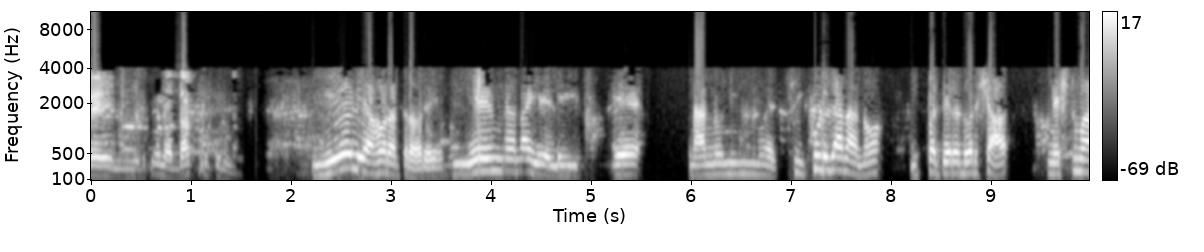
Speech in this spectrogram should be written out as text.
ಏಯ್ ನೀನ್ ಹಿಡ್ಕೊಂಡು ಒದ್ದಾಕ್ಬಿಡ್ತೀನಿ ನಾನು. ಹೇಳಿ ಅವ್ರ ಹತ್ರ ಅವ್ರೆ. ಏನನ ಹೇಳಿ. ಏ ನಾನು ನಿಮ್ಮ ಚಿಕ್ಕ ಹುಡುಗ ನಾನು. ಇಪ್ಪತ್ತೆರಡು ವರ್ಷ. ನೆಕ್ಸ್ಟ್ ಮಾ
